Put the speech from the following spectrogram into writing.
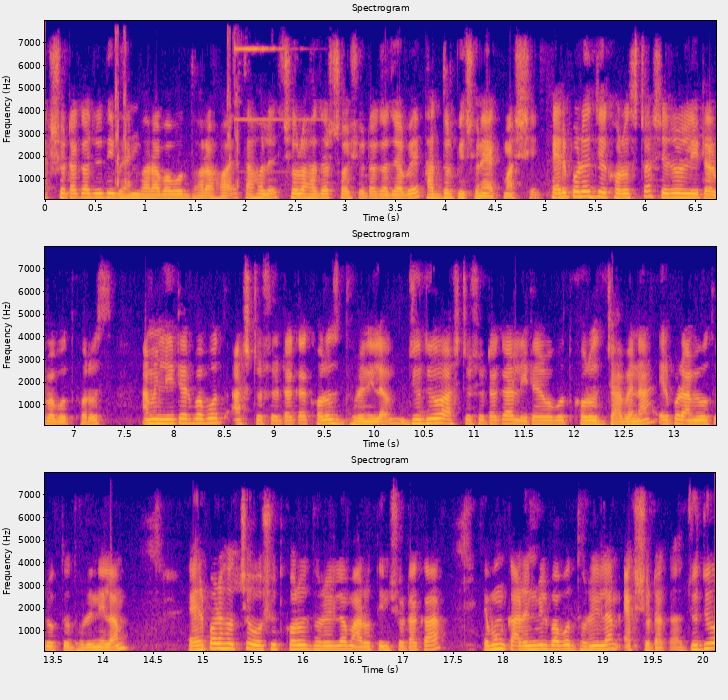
একশো টাকা যদি ভ্যান ভাড়া বাবদ ধরা হয়, তাহলে ষোলো হাজার ছয়শো টাকা যাবে খাদ্যর পিছনে এক মাসে। এরপরে যে খরচটা, সেটা হলো লিটার বাবদ খরচ। আমি লিটার বাবদ আটশোশো টাকা খরচ ধরে নিলাম, যদিও আটশোশো টাকা লিটার বাবদ খরচ যাবে না। এরপর আমি অতিরিক্ত ধরে নিলাম এরপরে হচ্ছে ওষুধ খরচ ধরে নিলাম আরও তিনশো টাকা এবং কারেন্ট বিল বাবদ ধরে নিলাম একশো টাকা। যদিও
